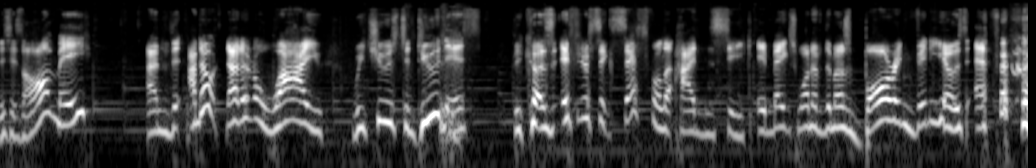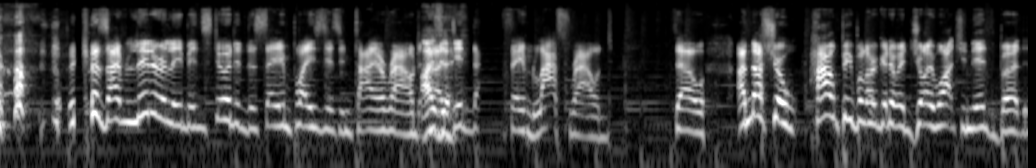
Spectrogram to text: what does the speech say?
this is all me. And th- I don't I don't know why we choose to do this because if you're successful at hide and seek, it makes one of the most boring videos ever. because I've literally been stood in the same place this entire round, and I did that same last round. So I'm not sure how people are going to enjoy watching this, but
